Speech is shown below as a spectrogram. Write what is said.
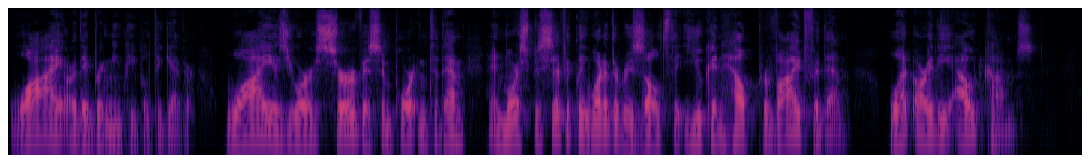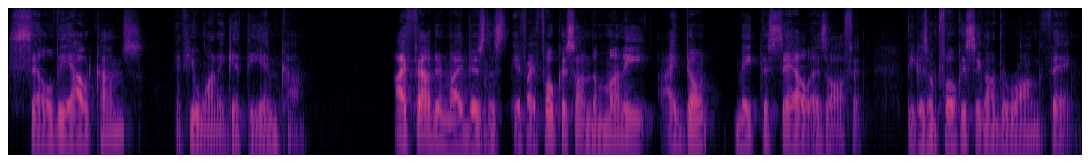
why are they bringing people together? Why is your service important to them? And more specifically, what are the results that you can help provide for them? What are the outcomes? Sell the outcomes if you want to get the income. I found in my business, if I focus on the money, I don't make the sale as often because I'm focusing on the wrong thing.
